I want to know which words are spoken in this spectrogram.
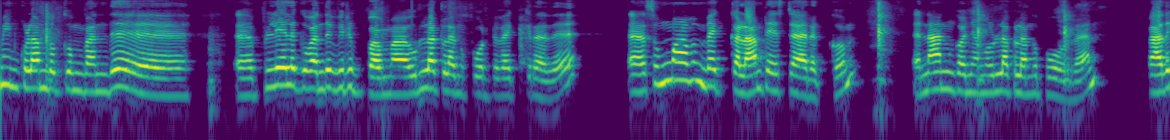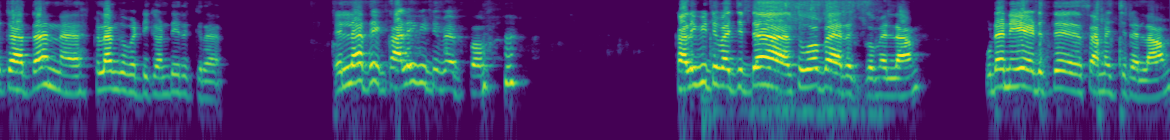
மீன் குழம்புக்கும் வந்து பிள்ளைகளுக்கு வந்து விருப்பம் உருளைக்கிழங்கு போட்டு வைக்கிறது. சும்மாவும் வைக்கலாம் டேஸ்டாக இருக்கும். நான் கொஞ்சம் உருளைக்கிழங்கு போடுறேன். அதுக்காகத்தான் கிழங்கு வெட்டி கொண்டு இருக்கிறேன். எல்லாத்தையும் கழுவிட்டு வைப்போம். கழுவிட்டு வச்சுட்டா சுவபா இருக்கும் எல்லாம். உடனே எடுத்து சமைச்சிடலாம்.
